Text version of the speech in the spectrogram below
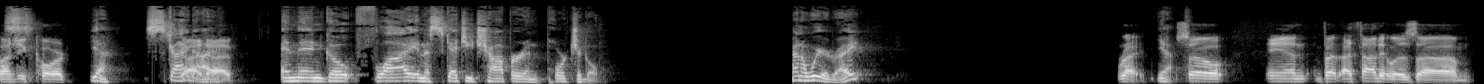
Bungee cord. yeah. Skydive, skydive. and then go fly in a sketchy chopper in portugal. Kind of weird right? Right. Yeah. So and but i thought it was um,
